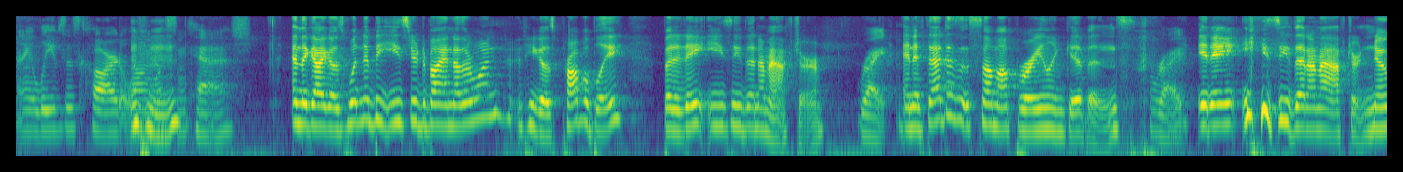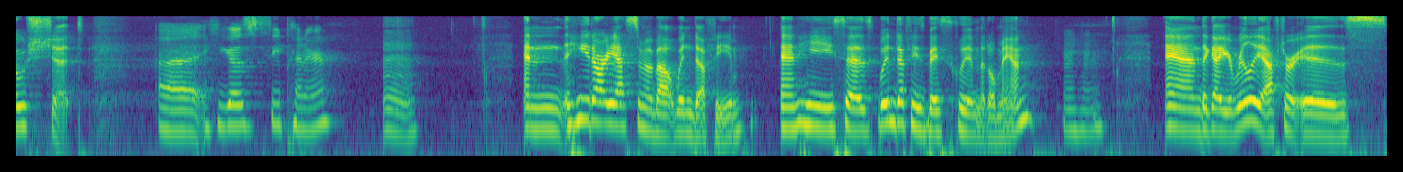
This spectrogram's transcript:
And he leaves his card along with Mm-hmm. some cash. And the guy goes, wouldn't it be easier to buy another one? And he goes, probably, but it ain't easy that I'm after. Right. And if that doesn't sum up Raylan Givens, Right. it ain't easy that I'm after. No shit. Uh, he goes to see Pinner. And he had already asked him about Wynn Duffy. And he says, Wynn Duffy is basically a middleman. Mm-hmm. And the guy you're really after is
